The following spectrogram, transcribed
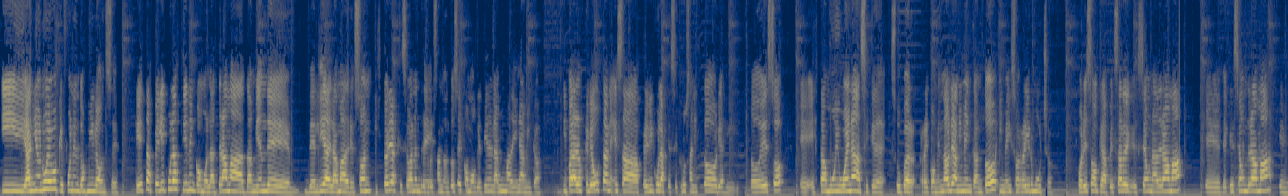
y Año Nuevo, que fue en el 2011. Que estas películas tienen como la trama también de, del Día de la Madre, son historias que se van entrecruzando, entonces como que tienen la misma dinámica. y para los que le gustan esas películas que se cruzan historias y, todo eso, eh, está muy buena, así que súper recomendable. A mí me encantó y me hizo reír mucho. Por eso que a pesar de que sea una drama, eh, de que sea un drama, eh,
